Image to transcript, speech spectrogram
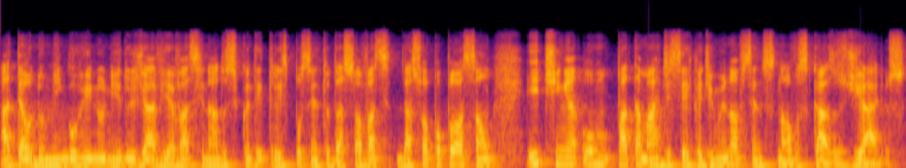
Até o domingo, o Reino Unido já havia vacinado 53% da sua, da sua população e tinha um patamar de cerca de 1.900 novos casos diários.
